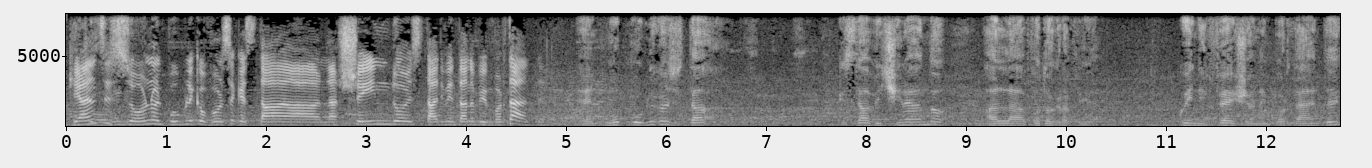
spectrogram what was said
Che anzi sono il pubblico forse che sta nascendo e sta diventando più importante. Il pubblico si sta, che sta avvicinando alla fotografia. Quindi il fashion è importante,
